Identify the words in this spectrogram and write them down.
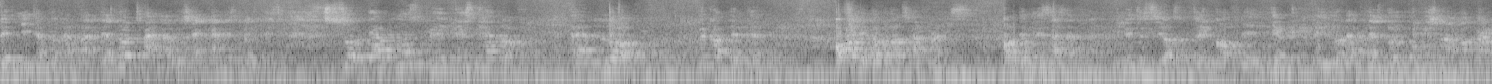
The meat I'm talking about. There's no time, I wish I can explain this. So there must be this kind of uh, law. Look at them. All the governors are friends. Us drink coffee and you know that there's no provision about that.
